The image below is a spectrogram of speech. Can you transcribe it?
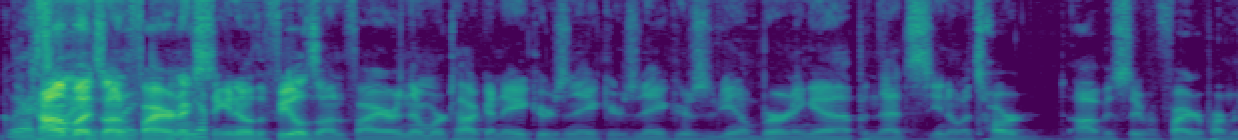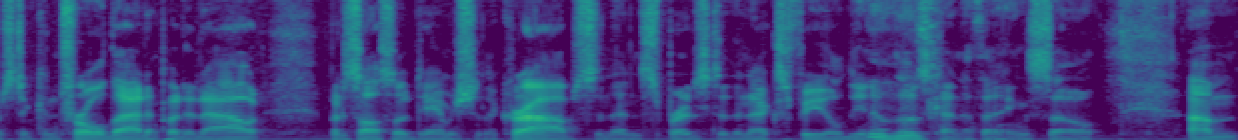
Grass the combine's fire on quick. fire. Next Yep. thing you know, the field's on fire, and then we're talking acres and acres and acres, you know, burning up. And that's you know, it's hard obviously for fire departments to control that and put it out, but it's also damage to the crops, and then spreads to the next field. You know, those kind of things. So, um,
